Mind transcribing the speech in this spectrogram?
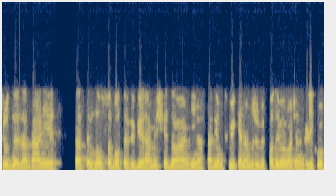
trudne zadanie, Następną sobotę wybieramy się do Anglii na stadion Twickenham, żeby podejmować Anglików.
